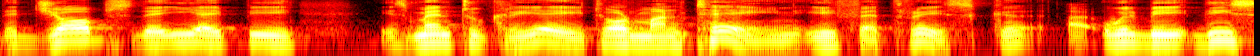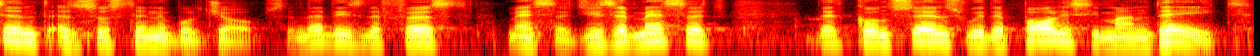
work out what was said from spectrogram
the jobs the EIP is meant to create or maintain, if at risk, uh, will be decent and sustainable jobs. And that is the first message. It's a message that concerns with the policy mandate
